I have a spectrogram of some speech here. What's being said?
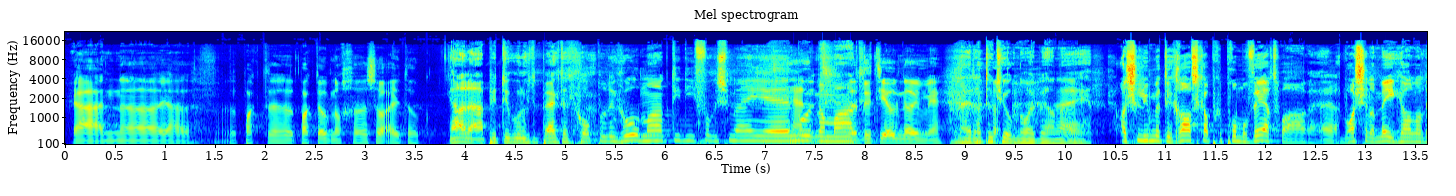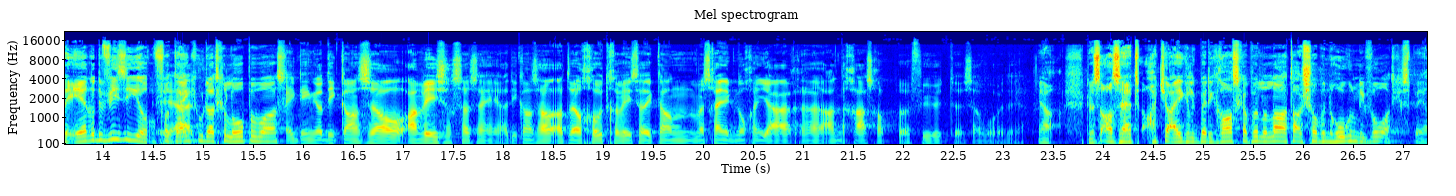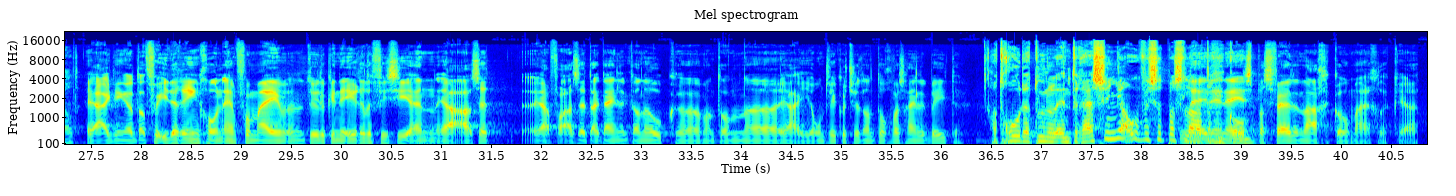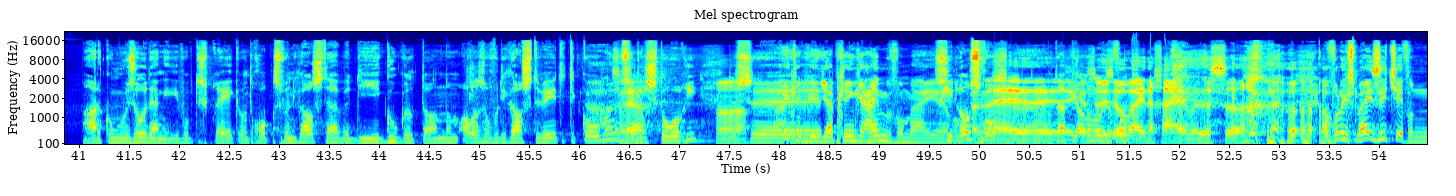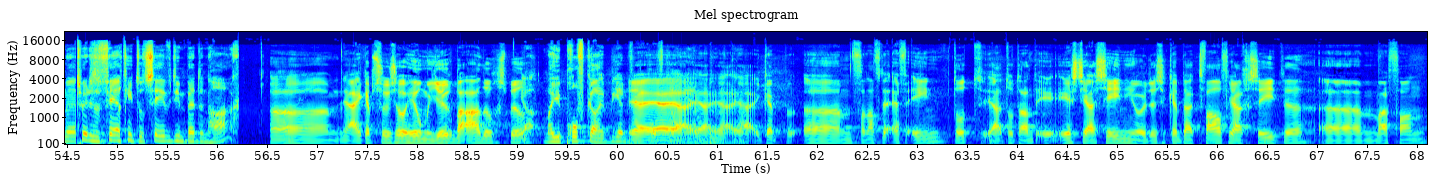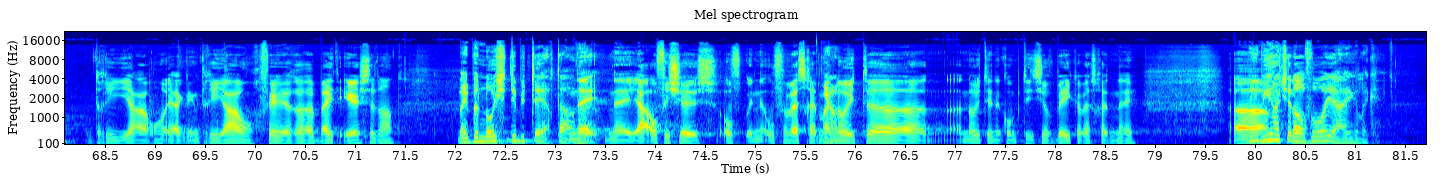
ja, en eh, ja, dat pakt, eh, dat pakt ook nog eh, zo uit ook. Ja, dan heb je natuurlijk ook nog de pech dat Goppel de goal maakt die die volgens mij eh, Ja, nooit dat, meer maakt. Dat doet hij ook nooit meer. Nee, dat doet hij ook nooit meer. Nee. Nee. Als jullie met de graafschap gepromoveerd waren, Ja. was je dan meegegaan naar de eredivisie? Of wat Ja. denk je hoe dat gelopen was? Ik denk dat die kans wel aanwezig zou zijn. Ja. Die kans had wel groot geweest dat ik dan waarschijnlijk nog een jaar eh, aan de graafschap eh, vuurd eh, zou worden. Ja. Ja. Dus AZ had je eigenlijk bij de graafschap willen laten als je op een hoger niveau had gespeeld. Ja, ik denk dat dat voor iedereen gewoon, en voor mij natuurlijk in de eredivisie en ja, AZ, ja, voor AZ uiteindelijk dan ook. eh, want dan, eh, ja, je ontwikkelt je dan toch waarschijnlijk beter. Had Roda toen al interesse in jou of is het pas nee, later nee, nee, gekomen? is pas verder nagekomen eigenlijk, ja. Nou, daar komen we zo denk ik even op te spreken. Want Rob, als we een gast hebben, die googelt dan om alles over die gast te weten te komen. dat is ja. een historie. Ah. Dus, eh, Ja, ik heb, je hebt geen geheimen voor mij. eh, Schiet los, Rob. Nee, nee, nee, Wat heb je ik heb allemaal sowieso weinig geheimen. Dus, eh, Nou, volgens mij zit je van eh, 2014 tot 17 bij Den Haag. Ehm, ja, ik heb sowieso heel mijn jeugd bij ADO gespeeld. Ja, maar je profcarrière begint Ja, ja, ja, ja, ja, ik, ja. Ik heb ehm, vanaf de F1 tot, ja, tot aan het e- eerste jaar senior. Dus ik heb daar 12 jaar gezeten. ehm, waarvan drie jaar, ja, ik denk drie jaar ongeveer eh, bij het eerste dan. Maar je bent nooit gedebuteerd daar. Nee, nee ja, officieus. Of in een oefenwedstrijd, maar nooit, eh, nooit in een competitie of bekerwedstrijd, nee. Wie, wie had je daar voor je eigenlijk?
